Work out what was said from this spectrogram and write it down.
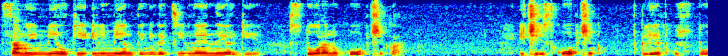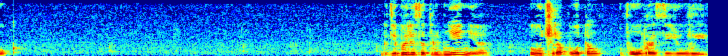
самые мелкие элементы негативной энергии в сторону копчика. И через копчик клетку сток. Где были затруднения, луч работал в образе юлы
